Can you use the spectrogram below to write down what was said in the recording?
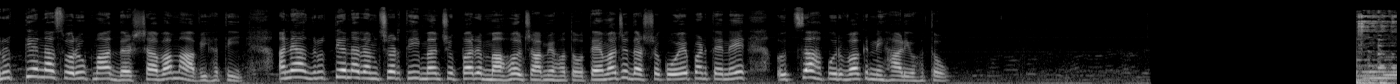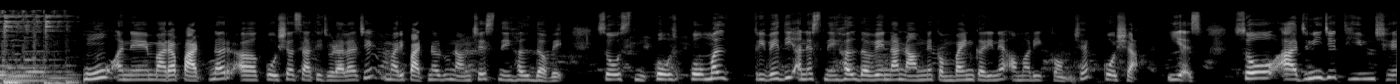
નૃત્યના સ્વરૂપમાં દર્શાવવામાં આવી હતી. અને આ નૃત્યના રમઝટથી મંચ ઉપર માહોલ જામ્યો હતો. તેમજ દર્શકોએ પણ તેને ઉત્સાહપૂર્વક નિહાળ્યો હતો. હું અને મારા પાર્ટનર કોશા સાથે જોડાયેલા છે મારી પાર્ટનરનું નામ છે સ્નેહલ દવે. સો કોમલ ત્રિવેદી અને સ્નેહલ દવેના નામને કમ્બાઈન કરીને અમારી ફોર્મ છે, કોશા. યસ સો, આજની જે થીમ છે,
